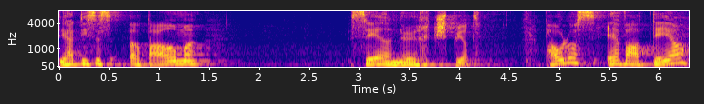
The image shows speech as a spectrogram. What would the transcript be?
der hat dieses Erbarmen sehr nöch gespürt. Paulus, er war der,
